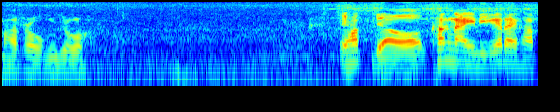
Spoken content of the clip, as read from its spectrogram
มาลงอยู่นี่ครับ เดี๋ยวข้างในนี้ก็ได้ครับ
